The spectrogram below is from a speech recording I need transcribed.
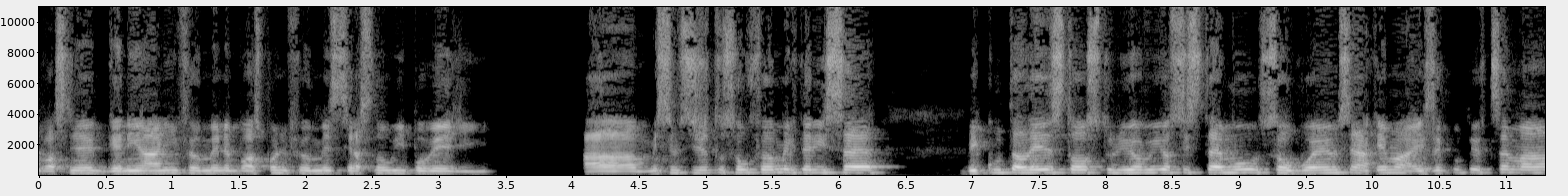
vlastně geniální filmy, nebo aspoň filmy s jasnou výpovědí. A myslím si, že to jsou filmy, které se vykutali z toho studiového systému soubojem s nějakýma exekutivcema,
